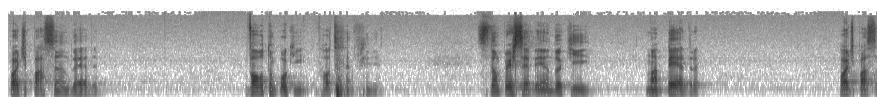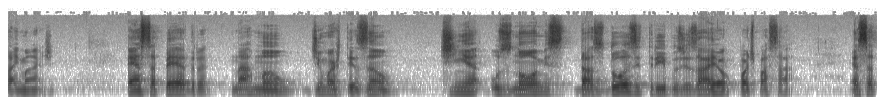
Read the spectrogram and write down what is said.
pode ir passando, Éder. Volta um pouquinho, volta. Vocês estão percebendo aqui uma pedra? Pode passar a imagem. Essa pedra, na mão de um artesão, tinha os nomes das doze tribos de Israel. Pode passar. Essa,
